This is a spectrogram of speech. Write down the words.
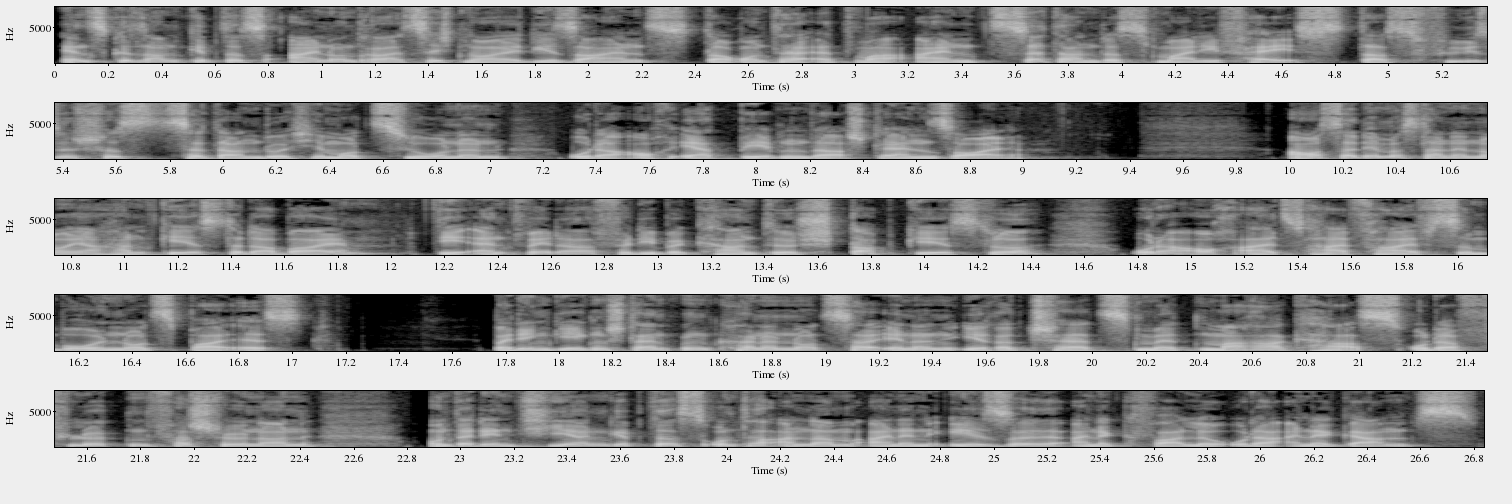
Insgesamt gibt es 31 neue Designs, darunter etwa ein zitterndes Smiley-Face, das physisches Zittern durch Emotionen oder auch Erdbeben darstellen soll. Außerdem ist eine neue Handgeste dabei, die entweder für die bekannte Stopp-Geste oder auch als High-Five-Symbol nutzbar ist. Bei den Gegenständen können NutzerInnen ihre Chats mit Maracas oder Flöten verschönern. Unter den Tieren gibt es unter anderem einen Esel, eine Qualle oder eine Gans.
